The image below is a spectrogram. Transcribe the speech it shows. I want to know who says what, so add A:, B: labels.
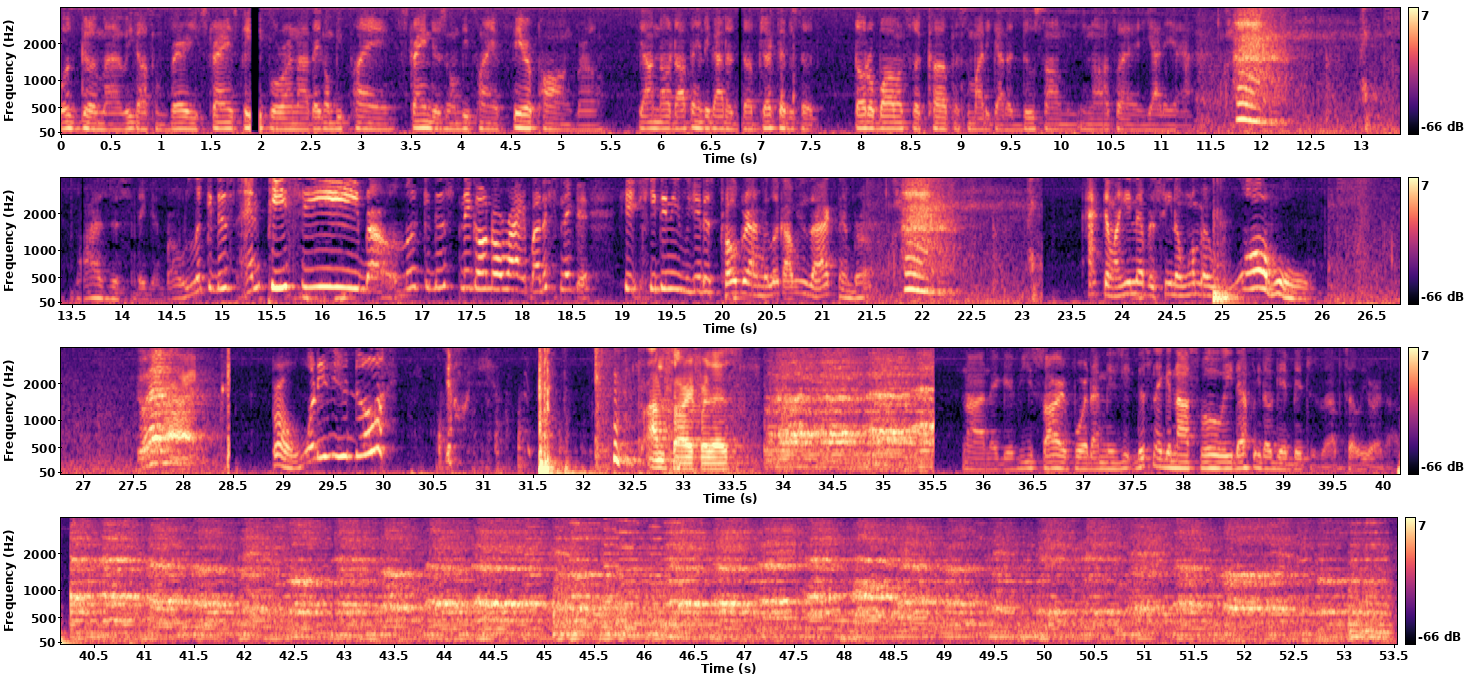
A: what's good, man? We got some very strange people right now. They're gonna be playing. Strangers gonna be playing fear pong, bro. If y'all know, I think they got a, the objective is to throw the ball into the cup, and somebody got to do something. You know what I'm saying? Yada yada. Why is this nigga, bro? Look at this NPC, bro. Look at this nigga on the right, bro. This nigga, he, he didn't even get his programming. Look how he was acting, bro. acting like he never seen a woman. Whoa.
B: Go ahead.
C: All right.
A: Bro, what is you doing?
C: I'm sorry for this.
A: Nah, nigga, if you sorry for it, that means you, this nigga not smooth. He definitely don't get bitches. I'm telling you right now.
